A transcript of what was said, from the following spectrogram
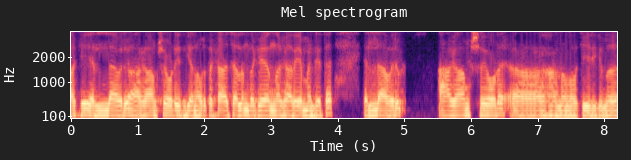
ആക്കി എല്ലാവരും ആകാംക്ഷയോടെ ഇരിക്കുകയാണ്. അവിടുത്തെ കാഴ്ചകൾ എന്തൊക്കെയാണെന്നൊക്കെ അറിയാൻ വേണ്ടിയിട്ട് എല്ലാവരും ആകാംക്ഷയോടെ ആണ് നോക്കിയിരിക്കുന്നത്.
